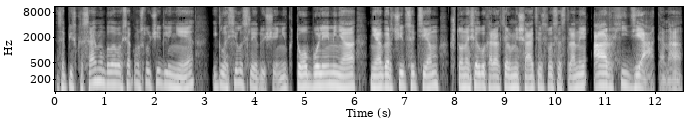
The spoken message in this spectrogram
Записка Сайма была во всяком случае длиннее и гласила следующее. «Никто более меня не огорчится тем, что носил бы характер вмешательства со стороны архидиакона.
